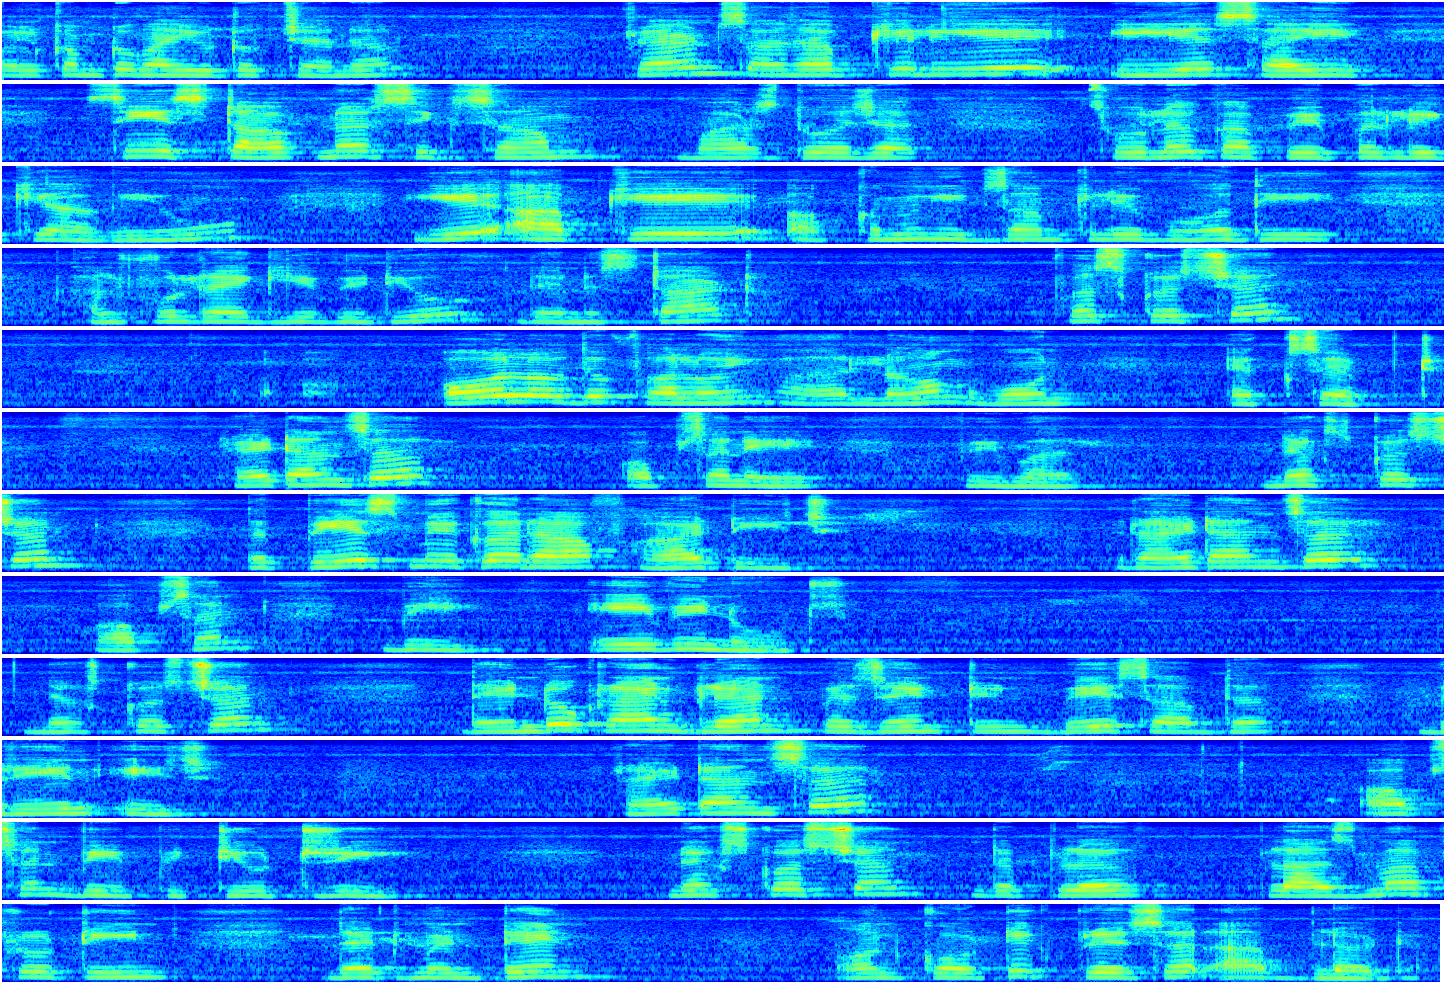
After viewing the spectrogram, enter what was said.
Welcome to my YouTube channel friends आज आपके लिए ESI e C staff nurse exam March 2016 का paper लेके आ गई हूँ ये आपके अपकमिंग एग्ज़ाम के लिए बहुत ही हेल्पफुल रहेगी ये video then start first question all of the following are long bone except right answer option A femur next question The pacemaker of heart is. Right answer option B. AV nodes. Next question. The endocrine gland present in base of the brain is. Right answer option B. Pituitary. Next question. The pl plasma protein that maintain oncotic pressure of blood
